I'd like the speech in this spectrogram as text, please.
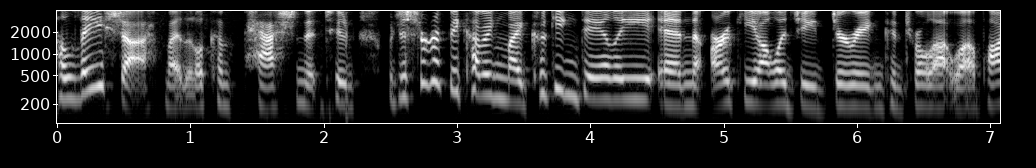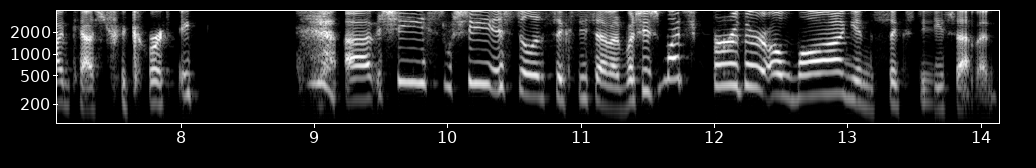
Halacia, my little compassionate toon, which is sort of becoming my cooking daily and archaeology during Ctrl Alt WoW podcast recording. Uh, she she is still at 67, but she's much further along in 67.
